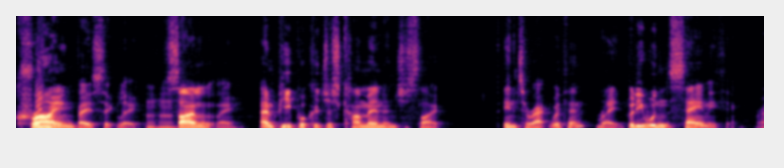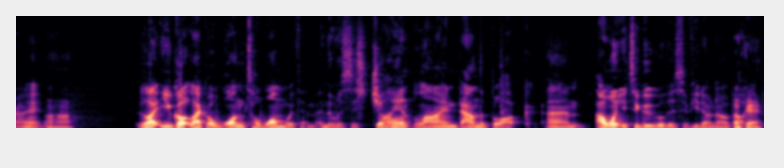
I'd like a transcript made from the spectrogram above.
crying basically, Mm-hmm. silently, and people could just come in and just like interact with him. Right. But he wouldn't say anything, right? Uh-huh. Like you got like a one to one with him, and there was this giant line down the block. Um, I want you to Google this if you don't know about Okay. it.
